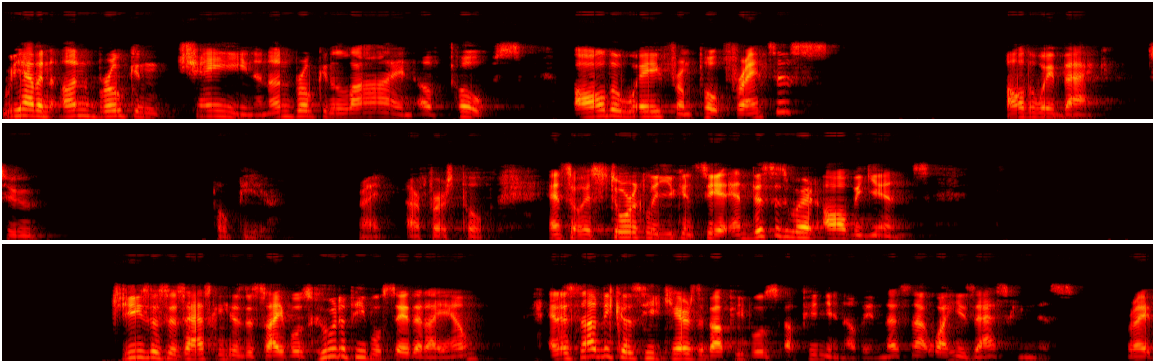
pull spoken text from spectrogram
We have an unbroken chain, an unbroken line of popes, all the way from Pope Francis, all the way back to Pope Peter, right? Our first pope. And so historically, you can see it. And this is where it all begins. Jesus is asking his disciples, Who do people say that I am? And it's not because he cares about people's opinion of him. That's not why he's asking this, right?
